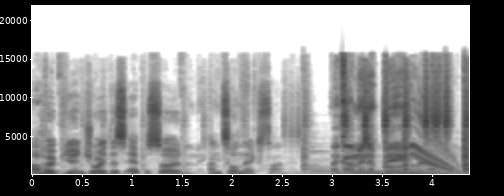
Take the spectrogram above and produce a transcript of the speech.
I hope you enjoyed this episode. Until next time. Like I'm in a big league.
